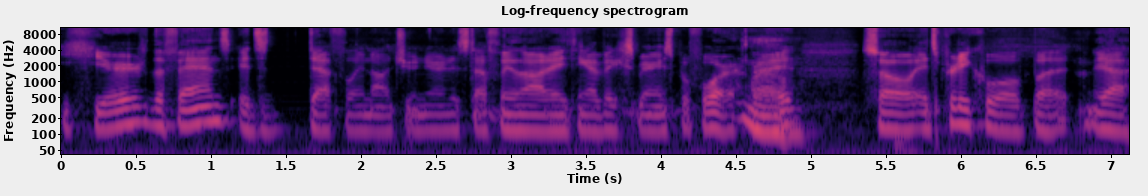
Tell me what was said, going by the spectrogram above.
hear the fans, it's definitely not junior, and it's definitely not anything I've experienced before, Wow. right? So it's pretty cool, but yeah,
